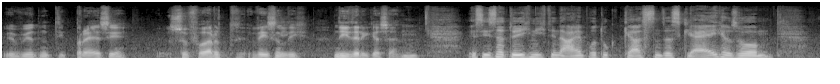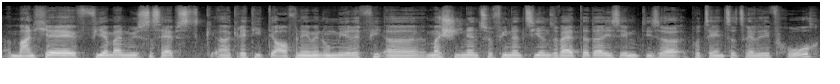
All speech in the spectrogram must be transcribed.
würden die Preise sofort wesentlich niedriger sein. Mhm. Es ist natürlich nicht in allen Produktklassen das gleich. Also manche Firmen müssen selbst äh, Kredite aufnehmen, um ihre äh, Maschinen zu finanzieren und so weiter. Da ist eben dieser Prozentsatz relativ hoch.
